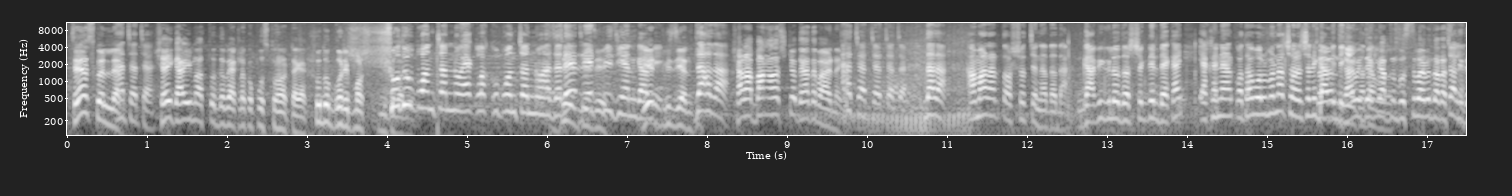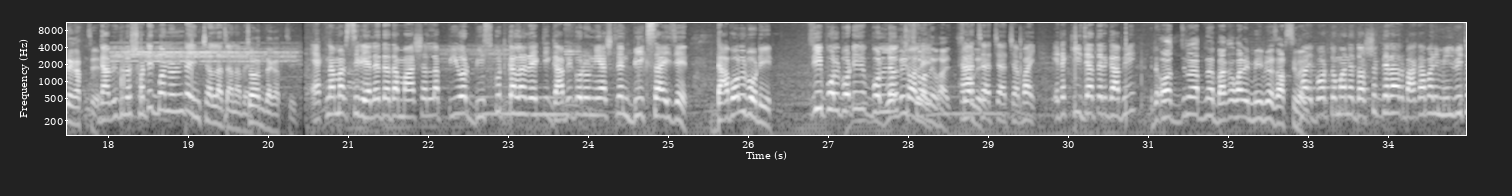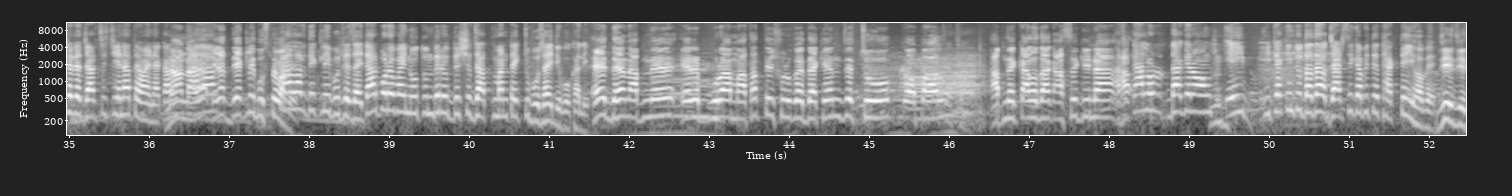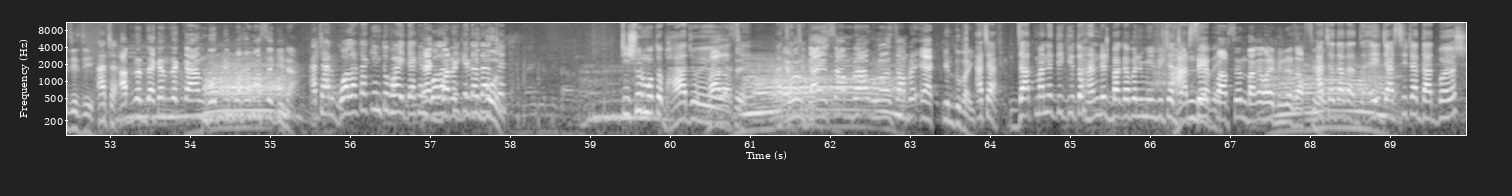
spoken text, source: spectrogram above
চেঞ্জ আচ্ছা, আচ্ছা। সেই গাবি মাত্র দেবে এক লক্ষ পঁচপন্ন হাজার টাকা। শুধু গরিব মানুষ শুধু পঞ্চান্ন এক লক্ষ পঞ্চান্ন হাজারে জি, জি, রেড জি। ফ্রিজিয়ান গাভি দাদা। সারা বাংলাদেশ কেউ দেখাতে পারে নাই। আচ্ছা আচ্ছা আচ্ছা আচ্ছা। দাদা আমার আর তর্স হচ্ছে না দাদা। গাবিগুলো দর্শকদের দেখাই। এখানে আর কথা বলব না সরাসরি গাবি দেখে গাবি দেখলে আপনি বুঝতে পারবেন দাদা কি দেখাচ্ছে। গাবিগুলো সঠিক বর্ণনাটা ইনশাল্লাহ জানাবে চলেন দেখাচ্ছি। এক নাম্বার সিরিয়ালে দাদা মার্শাল্লাহ পিওর বিস্কুট কালারের একটি গাবি গরু নিয়ে আসলেন বিগ সাইজের ডাবল বডির ট্রিপল বডি বললেও চলে। ভাই, আচ্ছা আচ্ছা আচ্ছা ভাই এটা কি জাতের গাভি? এটা অরিজিনাল আপনার বাগাবাড়ি মিরপুরে জার্সি ভাই। ভাই বর্তমানে দর্শকদের আর বাগাবাড়ি মিলবিটারে জার্সি চেনাতে হয় না কারণ না না এটা দেখলেই বুঝতে পারবে কালার দেখলেই বুঝে যায়। তারপরে ভাই নতুনদের উদ্দেশ্যে জাতমানটা একটু বোঝাই দিব খালি। এই দেখেন আপনি এর পুরা মাথার থেকে শুরু করে দেখেন যে চোখ কপাল আপনি কালো দাগ আছে কিনা? আচ্ছা, কালোর দাগের অংশ এই এটা কিন্তু দাদা জার্সি গাবিতে থাকতেই হবে। জি জি জি জি। আচ্ছা। আপনি দেখেন যে কান ভর্তি পশম আছে কিনা? আচ্ছা আর গলাটা কিন্তু ভাই দেখেন গলা থেকে দাদা। হচ্ছে টিস্যুর মতো ভাঁজ হয়ে আছে আছে। আচ্ছা, এবং আচ্ছা, গায়ে চামড়া উলার চামড়া এক কিন্তু ভাই। আচ্ছা জাতমানের দিক দিয়ে তো হান্ড্রেড বাগাবাড়ি মিলবিটা জার্সি হান্ড্রেড হবে পার্সেন্ট বাগাবাড়ি মিরপুরে জার্সি আচ্ছা দাদা এই জার্সিটার দাঁত বয়স?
